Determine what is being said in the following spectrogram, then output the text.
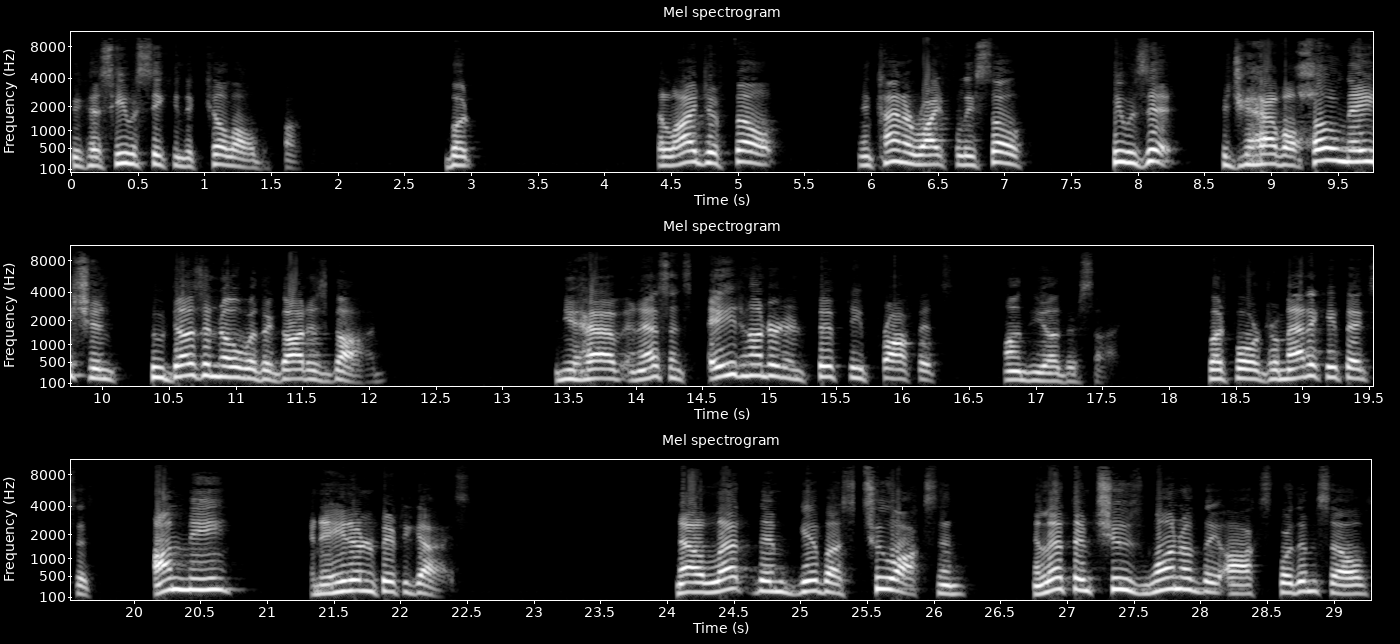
because he was seeking to kill all the prophets. But Elijah felt, and kind of rightfully so, he was it. That you have a whole nation who doesn't know whether God is God. And you have, in essence, 850 prophets on the other side. But for dramatic effects, it's I'm me and 850 guys. Now let them give us two oxen, and let them choose one of the ox for themselves,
